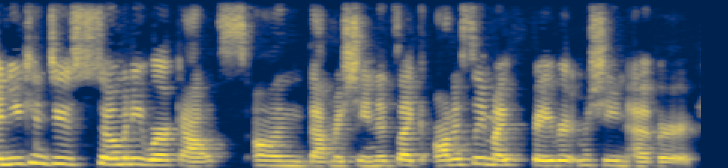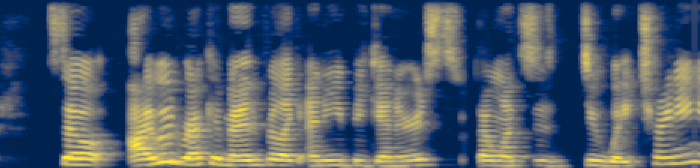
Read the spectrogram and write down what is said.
And you can do so many workouts on that machine. It's like honestly my favorite machine ever. So I would recommend for like any beginners that wants to do weight training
